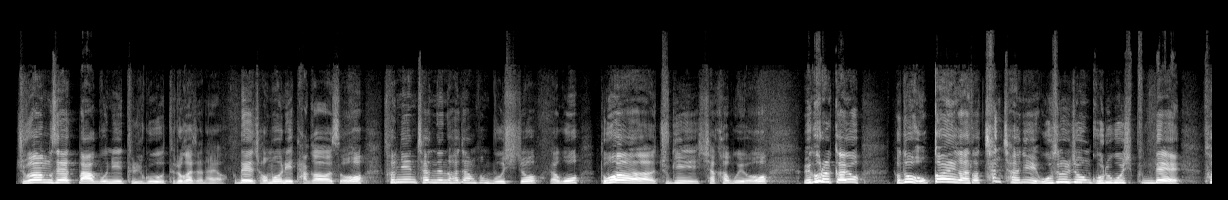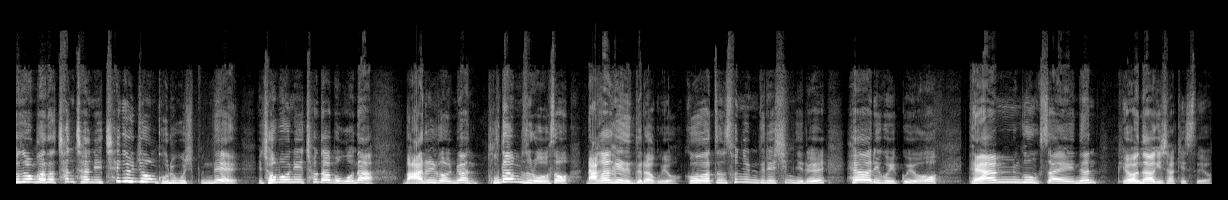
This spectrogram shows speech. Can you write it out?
주황색 바구니 들고 들어가잖아요. 근데 점원이 다가와서 손님 찾는 화장품 무엇이죠? 라고 도와주기 시작하고요. 왜 그럴까요? 저도 옷가게 가서 찬찬히 옷을 좀 고르고 싶은데 서점 가서 찬찬히 책을 좀 고르고 싶은데 점원이 쳐다보거나 말을 걸면 부담스러워서 나가게 되더라고요. 그와 같은 손님들의 심리를 헤아리고 있고요. 대한민국 사회는 변하기 시작했어요.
